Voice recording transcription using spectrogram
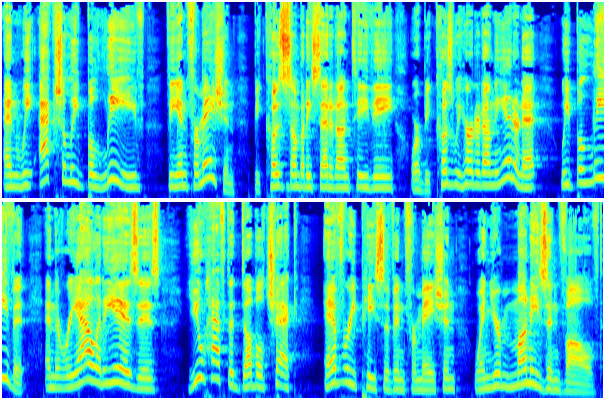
And we actually believe the information. Because somebody said it on TV or because we heard it on the internet, we believe it. And the reality is, is you have to double check every piece of information when your money's involved.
